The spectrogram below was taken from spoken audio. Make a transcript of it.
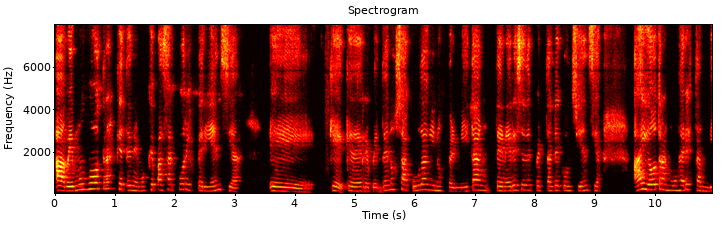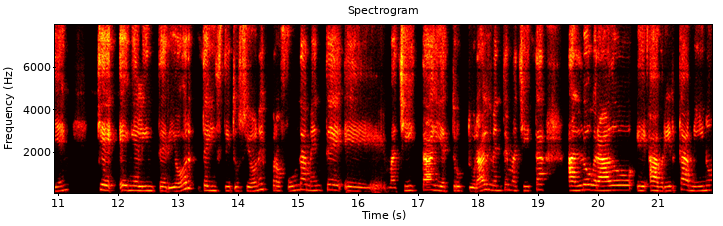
Habemos otras que tenemos que pasar por experiencia eh, que, que, de repente nos sacudan y nos permitan tener ese despertar de conciencia. Hay otras mujeres también que en el interior de instituciones profundamente eh, machistas y estructuralmente machistas han logrado eh, abrir camino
